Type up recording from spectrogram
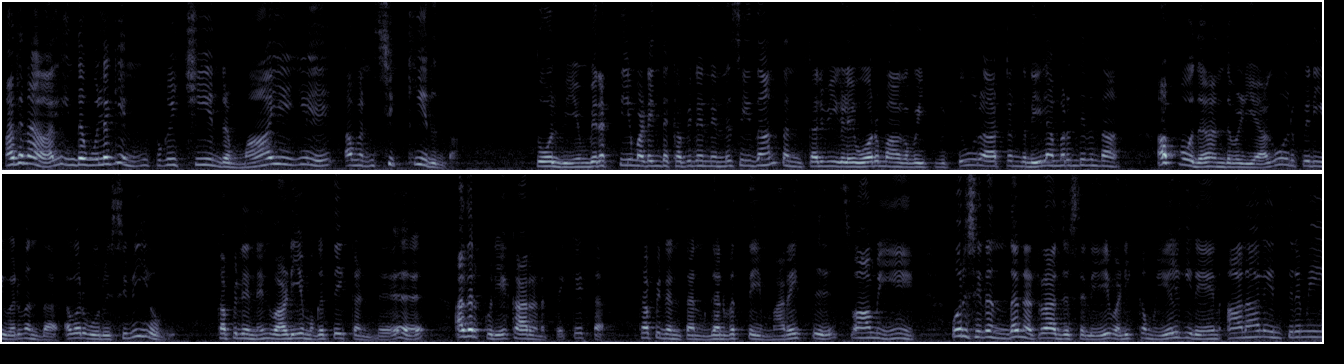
அதனால் இந்த உலகின் புகழ்ச்சி என்ற மாயையில் அவன் சிக்கியிருந்தான். தோல்வியும் விரக்தியும் அடைந்த கபிலன் என்ன செய்தான்? தன் கருவிகளை ஓரமாக வைத்துவிட்டு ஒரு ஆற்றங்கரையில் அமர்ந்திருந்தான். அப்போது அந்த வழியாக ஒரு பெரியவர் வந்தார். அவர் ஒரு சிவயோகி. கபிலனின் வாடிய முகத்தைக் கண்டு அதற்குரிய காரணத்தை கேட்டார். கபிலன் தன் கர்வத்தை மறைத்து சுவாமி ஒரு சிறந்த நடராஜ சிலையை வடிக்க முயல்கிறேன். ஆனால் என் திறமையை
